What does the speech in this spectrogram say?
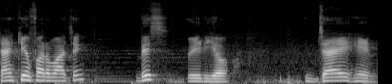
Thank you for watching this video జై హింద్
